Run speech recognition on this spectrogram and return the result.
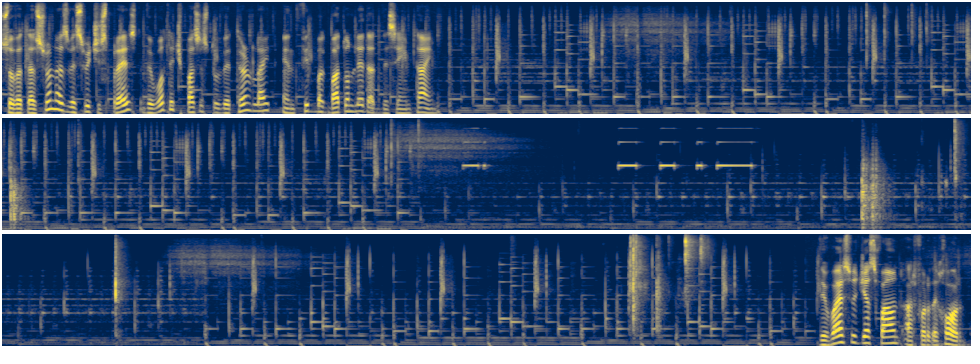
so that as soon as the switch is pressed, the voltage passes to the turn light and feedback button LED at the same time. The wires we just found are for the horn,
